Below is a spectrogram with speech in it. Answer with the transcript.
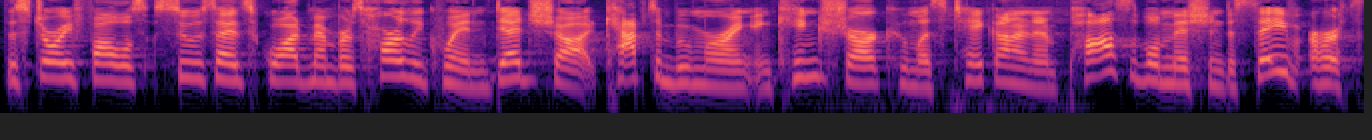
The story follows Suicide Squad members Harley Quinn, Deadshot, Captain Boomerang, and King Shark, who must take on an impossible mission to save Earth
